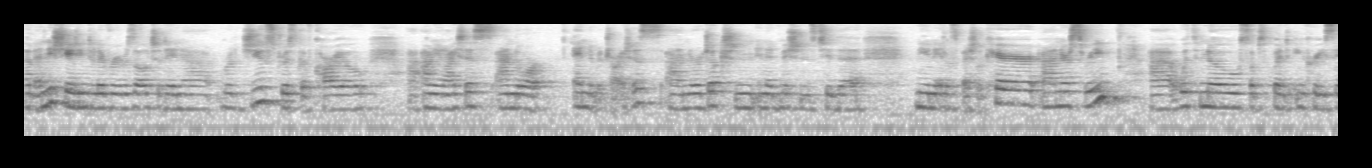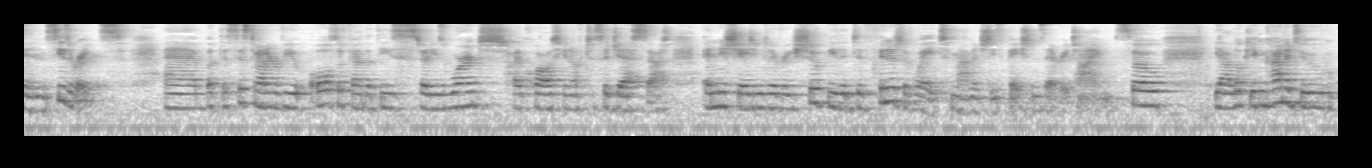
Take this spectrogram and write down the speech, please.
that initiating delivery resulted in a reduced risk of chorio, uh, amnionitis, and or endometritis, and a reduction in admissions to the neonatal special care uh, nursery, uh, with no subsequent increase in Caesar rates. Uh, but the systematic review also found that these studies weren't high quality enough to suggest that initiating delivery should be the definitive way to manage these patients every time. So, yeah, look, you can kind of do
